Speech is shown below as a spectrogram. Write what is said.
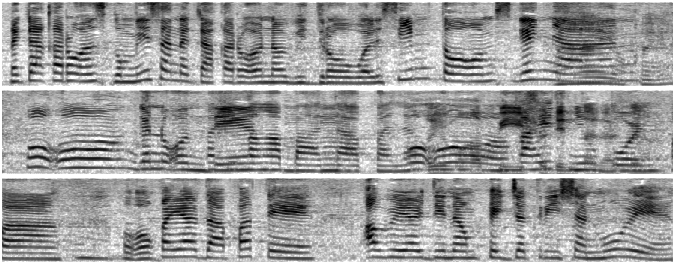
Nagkakaroon, kung minsan nagkakaroon ng withdrawal symptoms, ganyan. Ay, okay. Oo, ganoon Pati din. mga bata pala. Oo, Ay, mga bisyo kahit din newborn talaga. pa. Oo, kaya dapat eh, aware din ng pediatrician mo eh.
